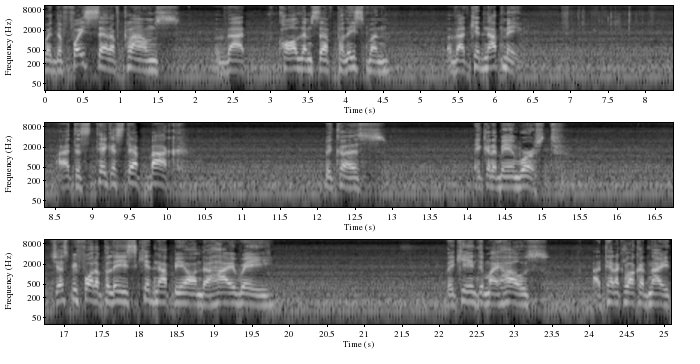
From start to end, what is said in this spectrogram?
with the first set of clowns that call themselves policemen that kidnapped me. I had to take a step back because it could have been worse. Just before the police kidnapped me on the highway, they came to my house at 10 o'clock at night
